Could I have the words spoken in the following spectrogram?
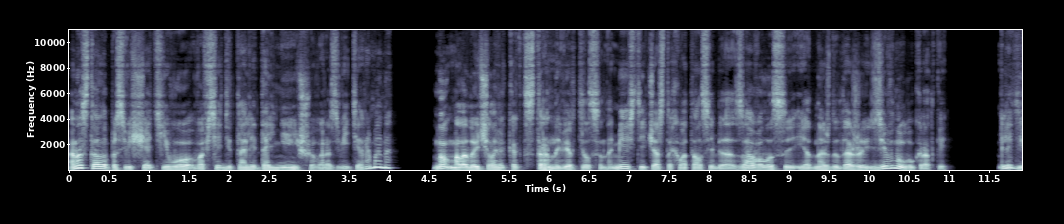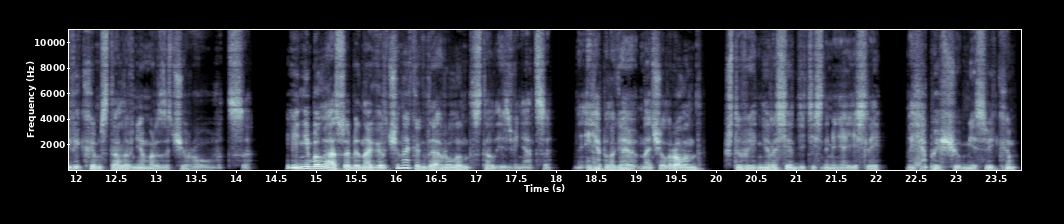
она стала посвящать его во все детали дальнейшего развития романа, но молодой человек как-то странно вертелся на месте, часто хватал себя за волосы и однажды даже зевнул украдкой. Леди Викхэм стала в нем разочаровываться и не была особенно огорчена, когда Роланд стал извиняться. — Я полагаю, — начал Роланд, — что вы не рассердитесь на меня, если я поищу мисс Викхэм.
